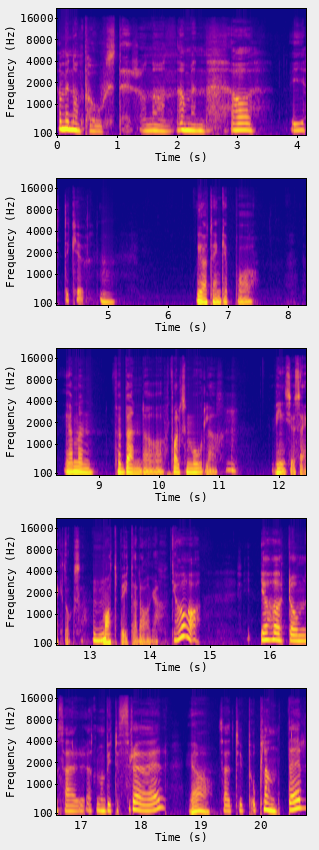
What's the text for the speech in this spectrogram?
ja, men någon poster och någon, ja men, ja, det är jättekul. Mm. Och jag tänker på, ja men för bönder och folk som odlar. Mm. finns ju säkert också. Mm. Matbytardagar. Ja, jag har hört om så här, att man byter fröer Ja. så här, typ, och planter.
